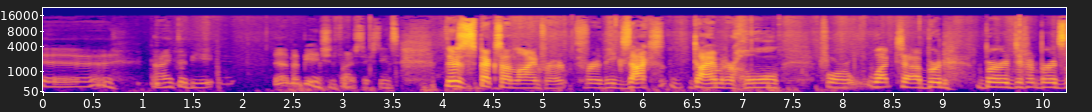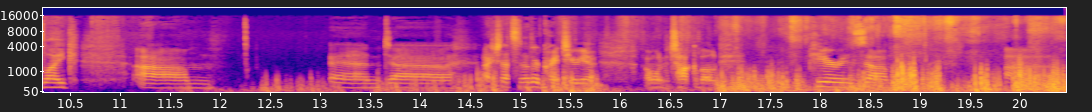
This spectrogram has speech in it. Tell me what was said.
uh, I think that'd be that might be inch and five sixteenths. There's specs online for for the exact diameter hole for what uh, bird bird different birds like. Um, and uh, actually, that's another criteria I want to talk about. Here is um, uh,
